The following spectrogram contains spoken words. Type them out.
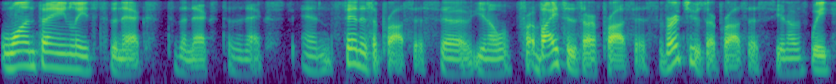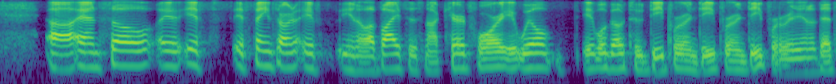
One thing leads to the next, to the next, to the next, and sin is a process. Uh, you know, vices are a process. Virtues are a process. You know, we, uh, and so if if things aren't, if you know, a vice is not cared for, it will it will go to deeper and deeper and deeper. You know, that's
